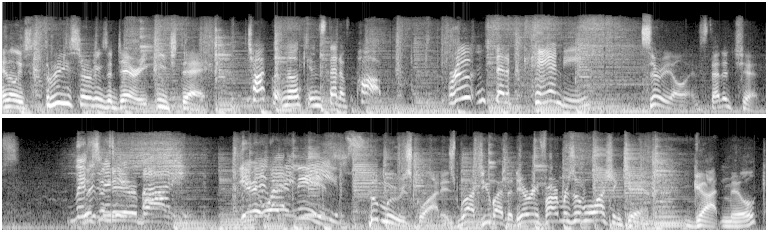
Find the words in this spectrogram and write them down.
and at least three servings of dairy each day. Chocolate milk instead of pop, fruit instead of candy. Cereal instead of chips. Listen, to your body. Give it what it needs. The Moo Squad is brought to you by the Dairy Farmers of Washington. Got milk?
